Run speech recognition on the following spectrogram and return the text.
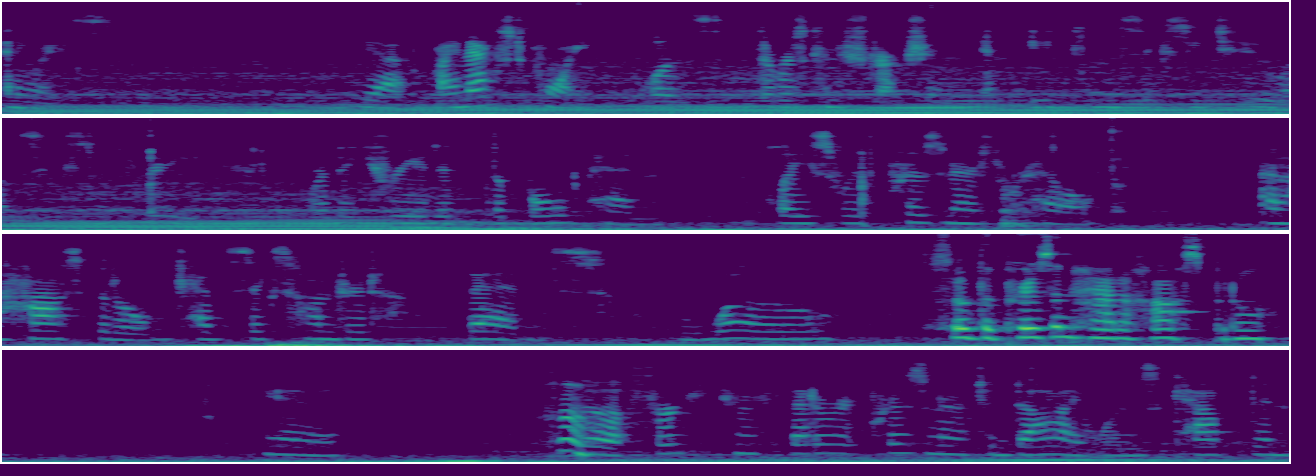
anyways, yeah, my next point was there was construction in 1862 and 63 where they created the bullpen, the place where the prisoners were held, and a hospital which had 600 beds. Whoa. So the prison had a hospital. Yeah. Huh. The first Confederate prisoner to die was Captain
